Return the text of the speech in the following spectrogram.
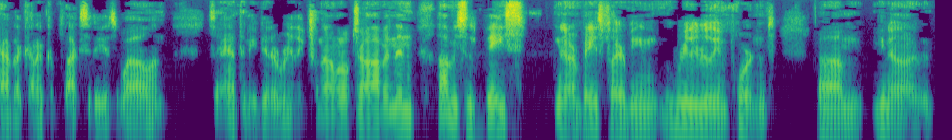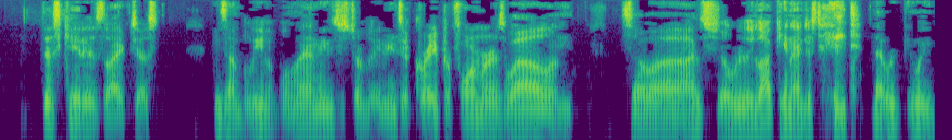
have that kind of complexity as well. And so Anthony did a really phenomenal job. And then obviously bass, you know, our bass player being really really important. Um, you know, this kid is like just he's unbelievable, man. He's just a, he's a great performer as well, and so uh, I just feel really lucky, and I just hate that we we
